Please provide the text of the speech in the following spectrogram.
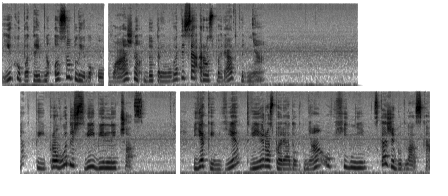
віку потрібно особливо уважно дотримуватися розпорядку дня. Як ти проводиш свій вільний час? Яким є твій розпорядок дня у вхідні? Скажи, будь ласка,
